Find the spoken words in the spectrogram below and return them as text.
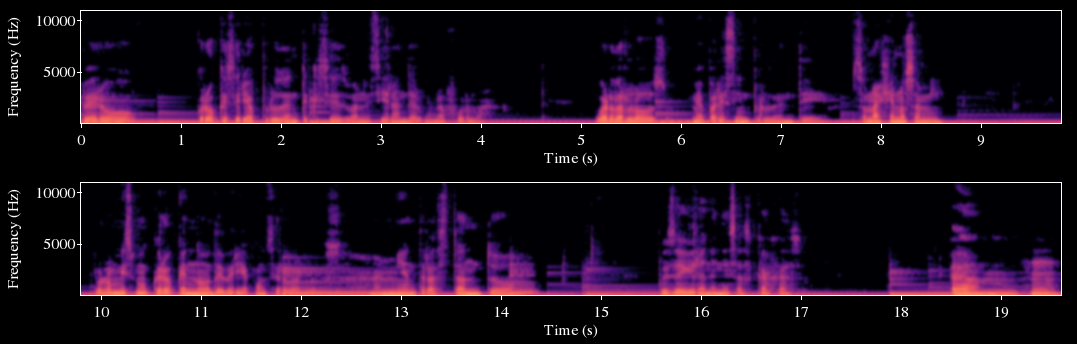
Pero creo que sería prudente que se desvanecieran de alguna forma. Guardarlos me parece imprudente, son ajenos a mí. Por lo mismo creo que no debería conservarlos. Mientras tanto, pues seguirán en esas cajas. Hmm.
